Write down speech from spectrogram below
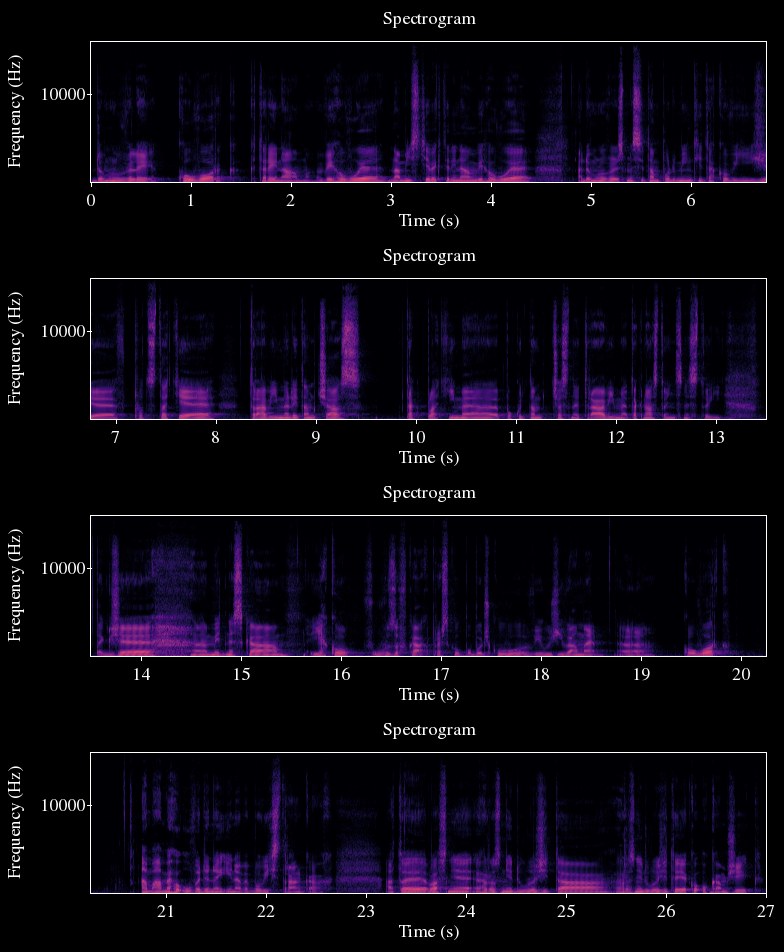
domluvili cowork, který nám vyhovuje, na místě, ve který nám vyhovuje a domluvili jsme si tam podmínky takový, že v podstatě trávíme-li tam čas, tak platíme, pokud tam čas netrávíme, tak nás to nic nestojí. Takže eh, my dneska jako v úvozovkách pražskou pobočku využíváme eh, Cowork a máme ho uvedený i na webových stránkách. A to je vlastně hrozně, důležitá, hrozně důležitý jako okamžik,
